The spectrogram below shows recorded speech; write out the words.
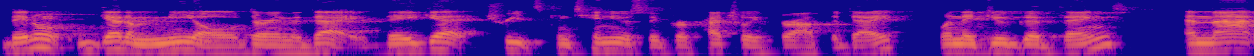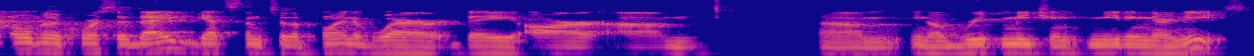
they don't get a meal during the day. They get treats continuously, perpetually throughout the day when they do good things. And that over the course of the day gets them to the point of where they are, um, um, you know, re- meeting, meeting their needs.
